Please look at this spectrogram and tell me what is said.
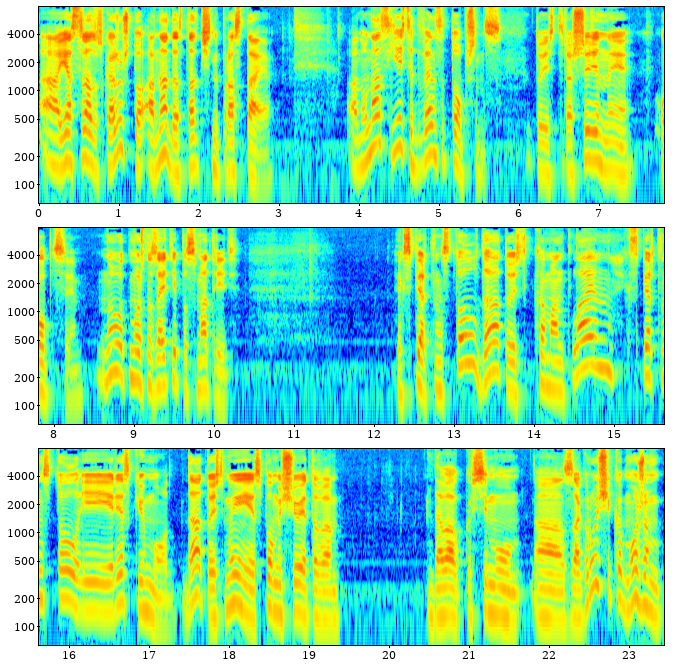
А я сразу скажу, что она достаточно простая. А, но у нас есть Advanced Options, то есть расширенные опции. Ну вот можно зайти посмотреть. Expert Install, да, то есть Command Line Expert Install и Rescue Mode, да, то есть мы с помощью этого, добавок ко всему э, загрузчика, можем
